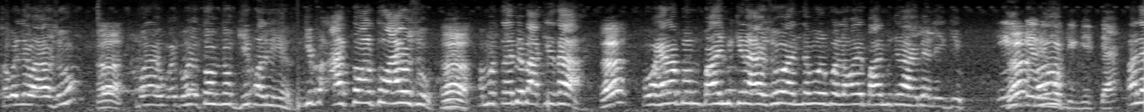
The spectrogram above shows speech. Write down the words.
ખબર લેવા આવ્યો છું. મને તો છે. ઘી આપતો આપતો આવ્યો છું. અમે ત્યાં બે બાકી હતા. હવે હેરા પણ બાય મૂકીને આવ્યો છું. અંદર હું લવાય બાર મૂકીને આવ્યો બેની. અલે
